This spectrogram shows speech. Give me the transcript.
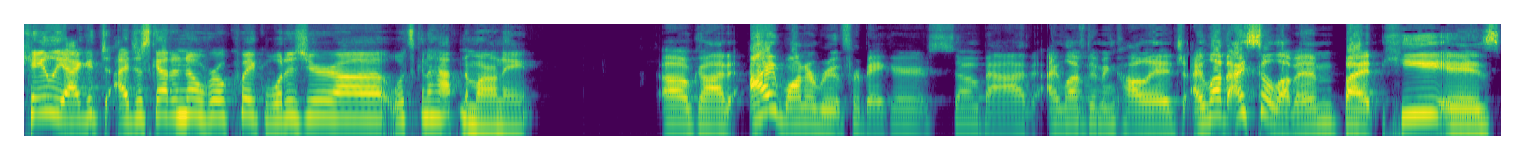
Kaylee, I get I just got to know real quick what is your uh what's going to happen tomorrow night? Oh God, I want to root for Baker so bad. I loved him in college. I love I still love him, but he is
